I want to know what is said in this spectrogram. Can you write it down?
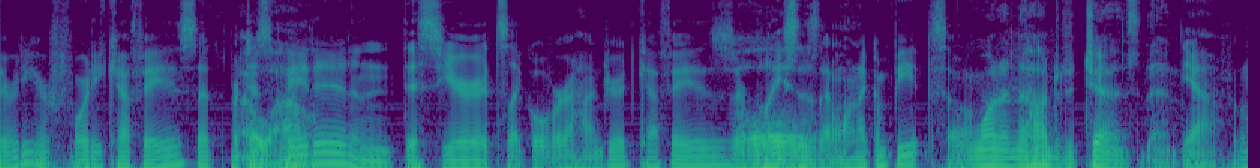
thirty or forty cafes that Oh, wow. participated, and this year it's like over hundred cafes or places that Oh. want to compete. So One in a hundred chance then. yeah, for the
